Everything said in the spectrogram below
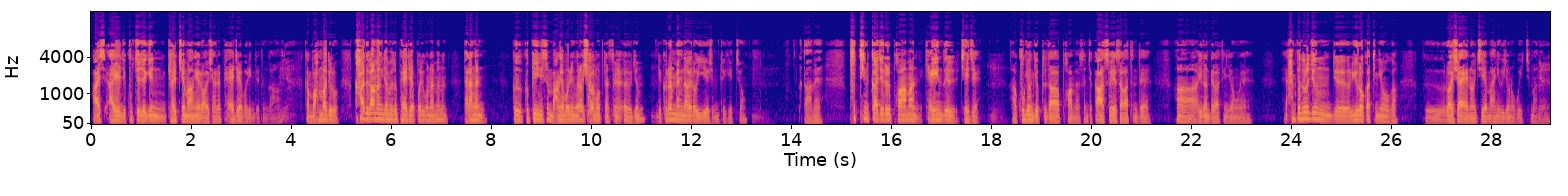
아예 이제 국제적인 결제망에 러시아를 배제해 버린다든가. 예. 그러니까 뭐 한마디로 카드 가맹점에서 배제해버리고 나면은 다양한 그, 그 비즈니스 망해버린 거랑 그렇죠. 다름없지 않습니까, 네. 요즘? 음. 이제 그런 맥락으로 이해하시면 되겠죠. 음. 그 다음에 푸틴까지를 포함한 개인들 제재, 음. 아, 국영기업들 다 포함해서 이제 가스회사 같은데, 아, 이런 데 같은 경우에 한편으로는 지금 이제 유럽 같은 경우가 그 러시아 에너지에 많이 의존하고 있지만 은 예.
